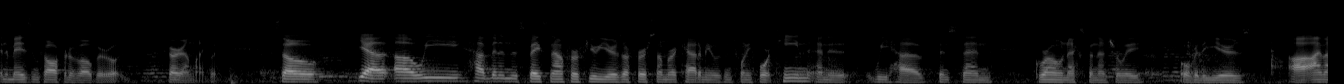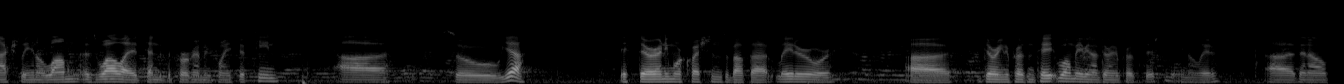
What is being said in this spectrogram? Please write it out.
an amazing software developer, it's very unlikely. So, yeah, uh, we have been in this space now for a few years. Our first summer academy was in 2014, and it, we have since then grown exponentially over the years. Uh, I'm actually an alum as well. I attended the program in 2015. Uh, so, yeah, if there are any more questions about that later or uh, during the presentation, well, maybe not during the presentation, but you know later, uh, then I'll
